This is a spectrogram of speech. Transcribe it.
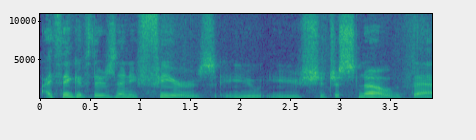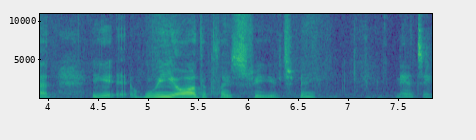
I think if there's any fears, you you should just know that we are the place for you to be. Nancy?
